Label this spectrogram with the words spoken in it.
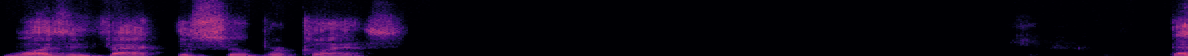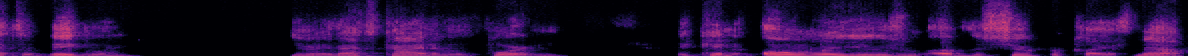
was in fact the superclass. That's a big one. You know, that's kind of important. It can only use of the superclass. Now,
